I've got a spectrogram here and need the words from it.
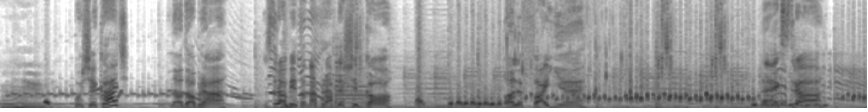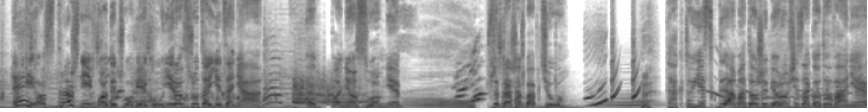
Hmm. Posiekać? No dobra, zrobię to naprawdę szybko. Ale fajnie. Ekstra. Ej, ostrożniej, młody człowieku, nie rozrzucaj jedzenia. E, Poniosło mnie. Przepraszam, babciu. Tak to jest, gdy amatorzy biorą się za gotowanie.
